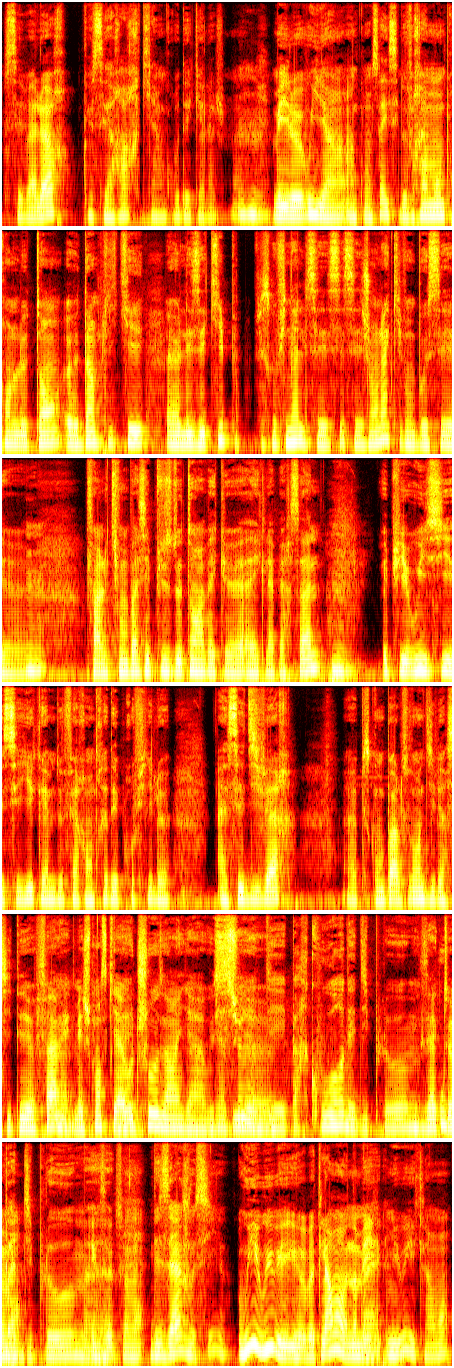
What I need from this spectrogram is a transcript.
ces valeurs que c'est rare qu'il y ait un gros décalage. Mhm. Mais le, oui, un, un conseil, c'est de vraiment prendre le temps euh, d'impliquer euh, les équipes, puisqu'au final, c'est ces gens-là qui vont bosser, euh, Mhm. enfin, qui vont passer plus de temps avec euh, avec la personne. Mhm. Et puis oui, ici, essayer quand même de faire rentrer des profils euh, assez divers, euh, parce qu'on parle souvent de diversité euh, femmes, Ouais. mais je pense qu'il y a Ouais. autre chose. Hein, il y a aussi Bien sûr, euh, des parcours, des diplômes, Exactement. ou pas de diplôme, euh, exactement. des âges aussi. Oui, oui, oui, bah, clairement. Non, mais, Ouais. mais oui, clairement.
